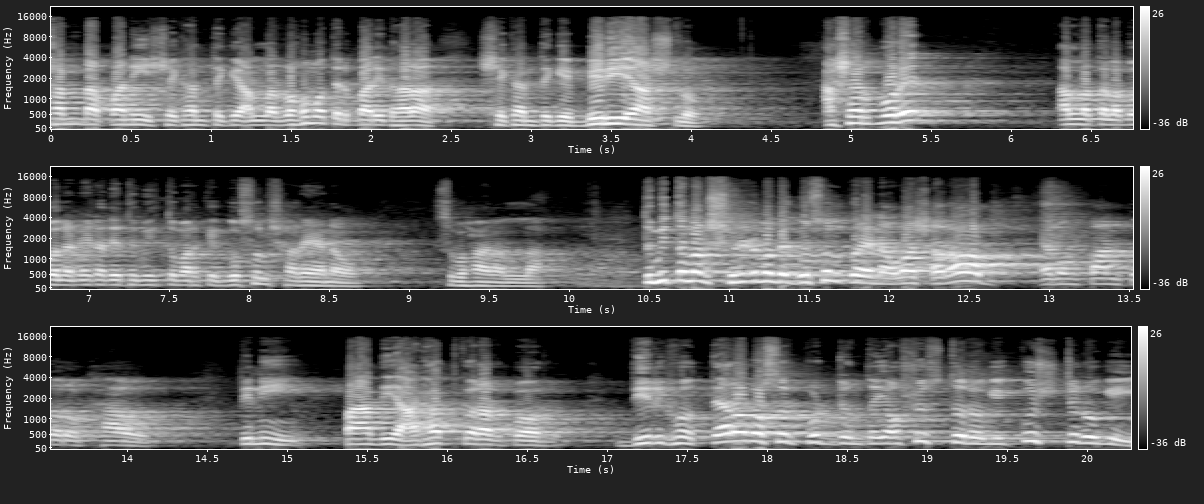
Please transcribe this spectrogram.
ঠান্ডা পানি সেখান থেকে আল্লাহ রহমতের বাড়ি ধারা সেখান থেকে বেরিয়ে আসলো। আসার পরে আল্লাহ তালা বলেন, এটা দিয়ে তুমি তোমারকে গোসল সারায় নাও। সুবাহান আল্লাহ তুমি তোমার শরীরের মধ্যে গোসল করে নাও। সরব এবং পান করো, খাও। তিনি পা দিয়ে আঘাত করার পর দীর্ঘ ১৩ বছর পর্যন্ত এই অসুস্থ রোগী, কুষ্ঠ রোগী,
